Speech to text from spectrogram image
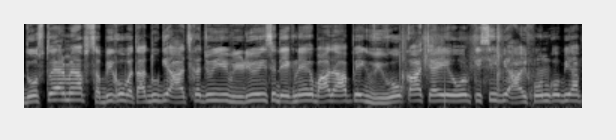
दोस्तों यार, मैं आप सभी को बता दूँ कि आज का जो ये वीडियो है, इसे देखने के बाद आप एक वीवो का, चाहे और किसी भी आईफोन को भी आप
